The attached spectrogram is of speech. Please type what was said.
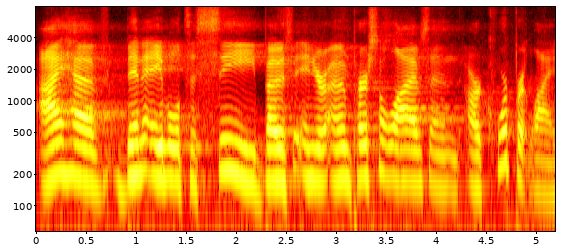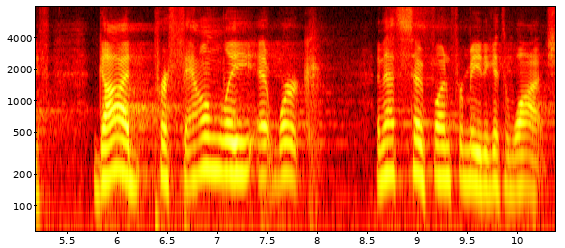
I have been able to see, both in your own personal lives and our corporate life, God profoundly at work. And that's so fun for me to get to watch.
